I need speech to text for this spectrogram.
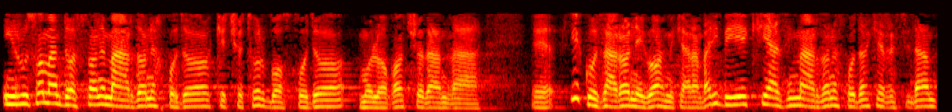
این روزها من داستان مردان خدا که چطور با خدا ملاقات شدن و یه گذرا نگاه می‌کردم ولی به یکی از این مردان خدا که رسیدم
